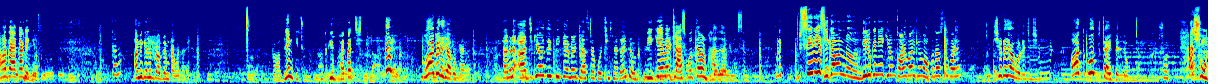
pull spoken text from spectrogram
আমার তো একা ডেকেছে। কেন? আমি গেলে প্রবলেমটা কোথায়? প্রবলেম কিছু না। তুই ভয় পাচ্ছিস না? ভয় পেতে যাব কেন? তার মানে আজকেও তুই পিকেএম এর ক্লাসটা করছিস না তাই তো? বিকেএম এর ক্লাস করতে আমার ভালো লাগে না সিম্পলি মানে সিরিয়াসলি কেমন বিলুকে নিয়ে কিরম করে বল কিরম অপদস্থ করে? সেটা যা বলেছিস। অদ্ভুত টাইপের লোকটা। সত্যি। আচ্ছা শোন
